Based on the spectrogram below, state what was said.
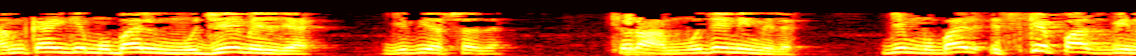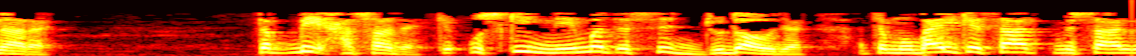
ہم کہیں یہ موبائل مجھے مل جائے، یہ بھی حسد ہے۔ چلو مجھے نہیں ملے۔ یہ موبائل اس کے پاس بھی نہ رہے۔ تب بھی حسد ہے کہ اس کی نعمت اس سے جدا ہو جائے۔ اچھا موبائل کے ساتھ مثال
